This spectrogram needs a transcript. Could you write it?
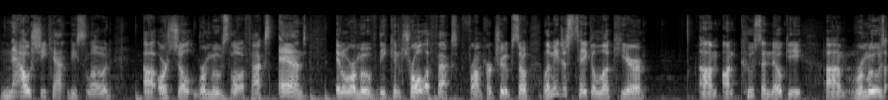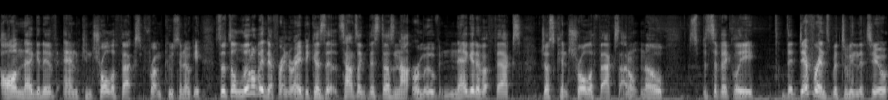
now she can't be slowed uh, or she'll remove slow effects and it'll remove the control effects from her troops. So let me just take a look here um, on Kusunoki um, removes all negative and control effects from Kusunoki so it's a little bit different right? Because it sounds like this does not remove negative effects just control effects. I don't know specifically the difference between the two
